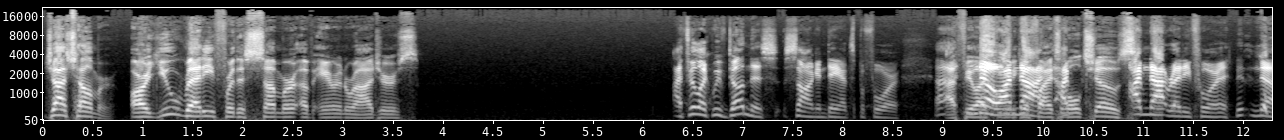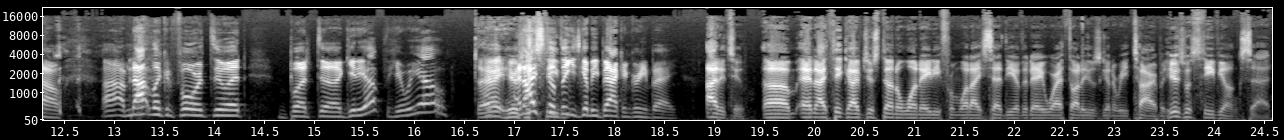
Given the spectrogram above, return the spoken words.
Josh Helmer, are you ready for the summer of Aaron Rodgers? I feel like we've done this song and dance before. Uh, I feel like no, I'm not. Find some I'm, old shows. I'm not ready for it. No, uh, I'm not looking forward to it. But uh, giddy up, here we go. All right, here's and I still think he's going to be back in Green Bay. I do too. Um, and I think I've just done a 180 from what I said the other day, where I thought he was going to retire. But here's what Steve Young said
